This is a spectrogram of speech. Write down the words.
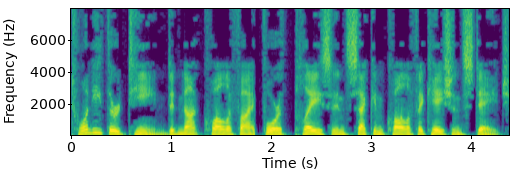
2013 did not qualify fourth place in second qualification stage.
